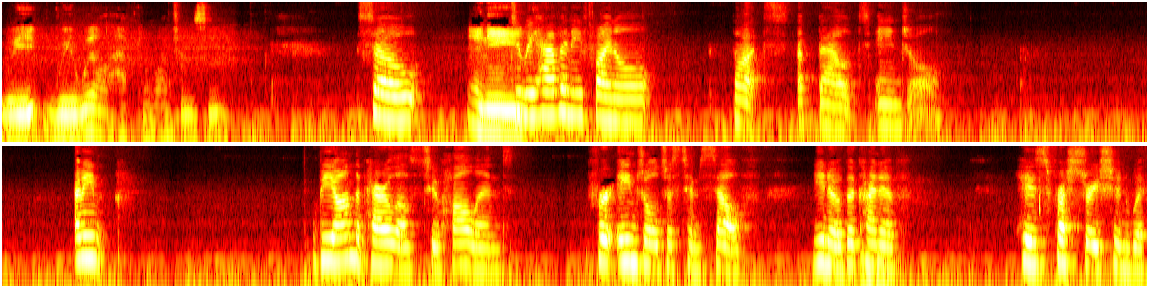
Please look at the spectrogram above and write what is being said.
We we will have to watch and see. so Any do we have any final thoughts about angel? I mean beyond the parallels to holland for angel just himself you know the kind mm-hmm. of his frustration with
